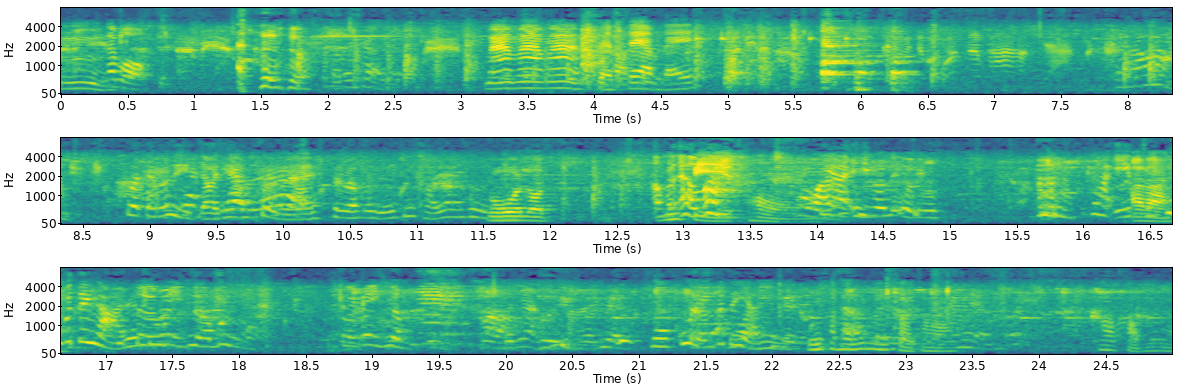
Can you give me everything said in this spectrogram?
อืม จะบอกมามามาแซ่บแซ่บๆเลยก็จะก็ถือจอแยกสูงเลยคือเราไปอยู่ที่เขาแยกสูงกูรถมันปีดโหอย่าอีกเราเร็วอยู่อย่าอีกอะไร กูไม่ได้หยาเลยซื้อมาอีกเทือมึงซื้อมาอีกเทือมึงเนี่ยปูกูแล้วไม่ได้หยาเลยอุ้ยทำไมไม่มีสอยจังวะข้าวขอบไม่ไง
